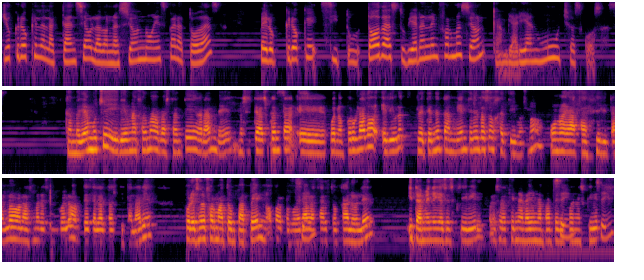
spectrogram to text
yo creo que la lactancia o la donación no es para todas, pero creo que si todas tuvieran la información, cambiarían muchas cosas. Cambiaría mucho y de una forma bastante grande. ¿eh? No sé si te das cuenta. Eh, bueno, por un lado, el libro pretende también, tener dos objetivos, ¿no? Uno era facilitarlo a las madres en vuelo antes de la alta hospitalaria, por eso el formato en papel, ¿no? Para poder abrazar, tocar, oler y también ellos escribir, por eso al final hay una parte que pueden escribir.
